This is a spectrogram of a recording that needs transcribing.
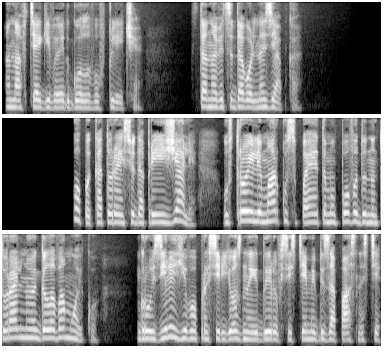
Она втягивает голову в плечи. Становится довольно зябко. Копы, которые сюда приезжали, устроили Маркусу по этому поводу натуральную головомойку. Грузили его про серьезные дыры в системе безопасности,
